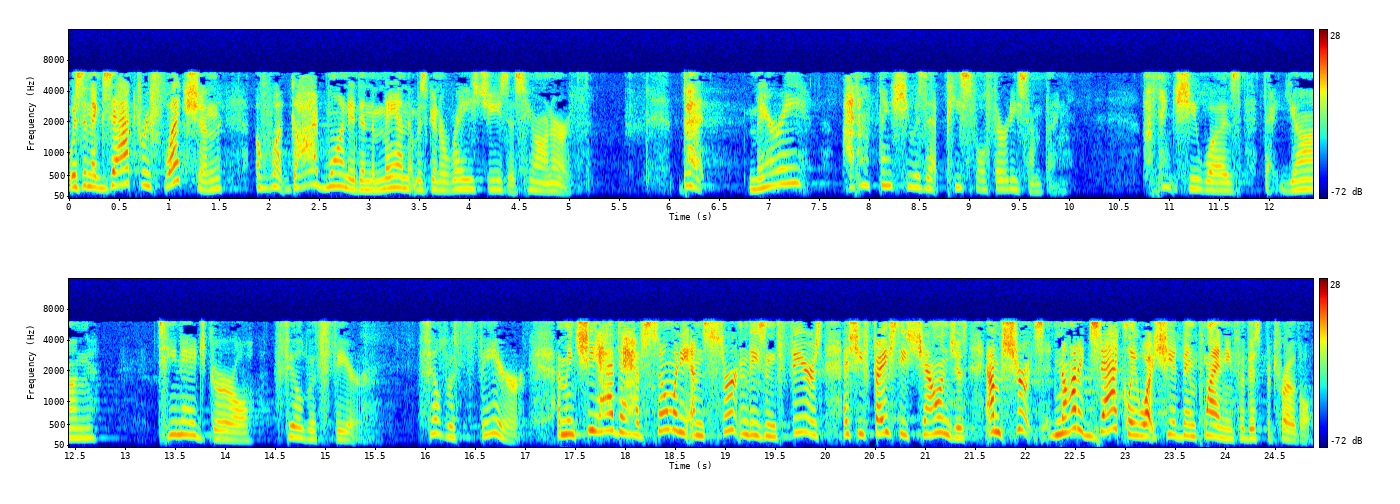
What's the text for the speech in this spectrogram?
was an exact reflection of what God wanted in the man that was going to raise Jesus here on earth. But Mary, I don't think she was that peaceful 30 something. I think she was that young teenage girl filled with fear. Filled with fear. I mean, she had to have so many uncertainties and fears as she faced these challenges. I'm sure it's not exactly what she had been planning for this betrothal.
